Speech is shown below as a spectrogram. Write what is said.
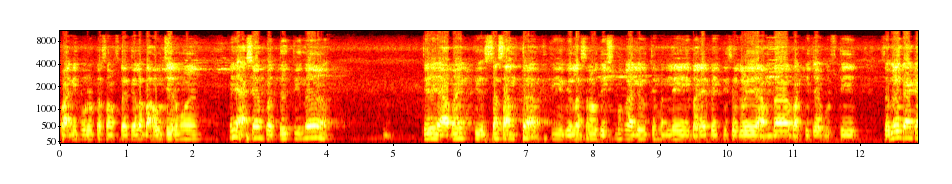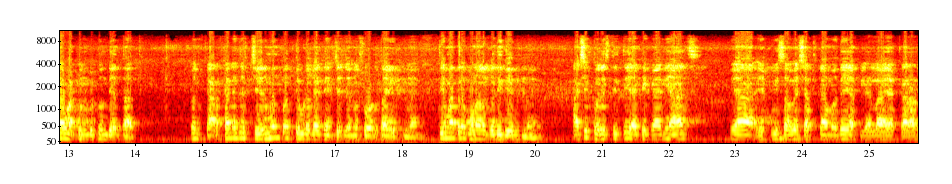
पाणी पुरवठा संस्था आहे त्याला भाऊ चेअरमन म्हणजे अशा पद्धतीनं ते आबा किस्सा सांगतात की विलासराव देशमुख आले होते म्हणले बऱ्यापैकी सगळे आमदार बाकीच्या गोष्टी सगळे काय काय वाटून बिटून देतात. पण कारखान्याचं चेअरमन पद तेवढं काय त्यांच्या सोडता येत नाही. ते मात्र कोणाला कधी देत नाही. अशी परिस्थिती या ठिकाणी आज या एकविसाव्या शतकामध्ये आपल्याला या कराड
